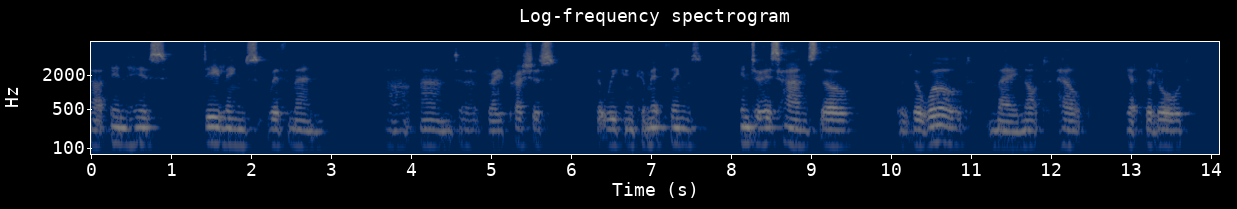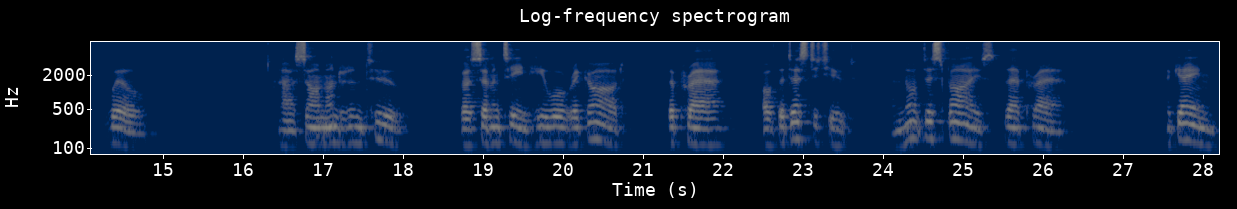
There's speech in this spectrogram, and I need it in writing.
uh, in his dealings with men, uh, and uh, very precious that we can commit things into his hands, though the world may not help, yet the Lord will. Uh, Psalm 102, verse 17 He will regard the prayer of the destitute and not despise their prayer. Again,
